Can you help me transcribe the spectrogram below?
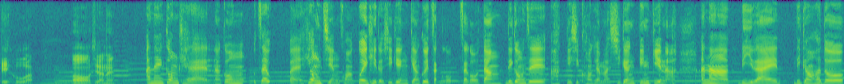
会好啊。哦，是安尼。安尼讲起来，若讲在。诶，向前看，过去就是已经行过十五十五档。你讲这啊，其实看起来嘛，时间紧紧啊。啊，那未来你讲好多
